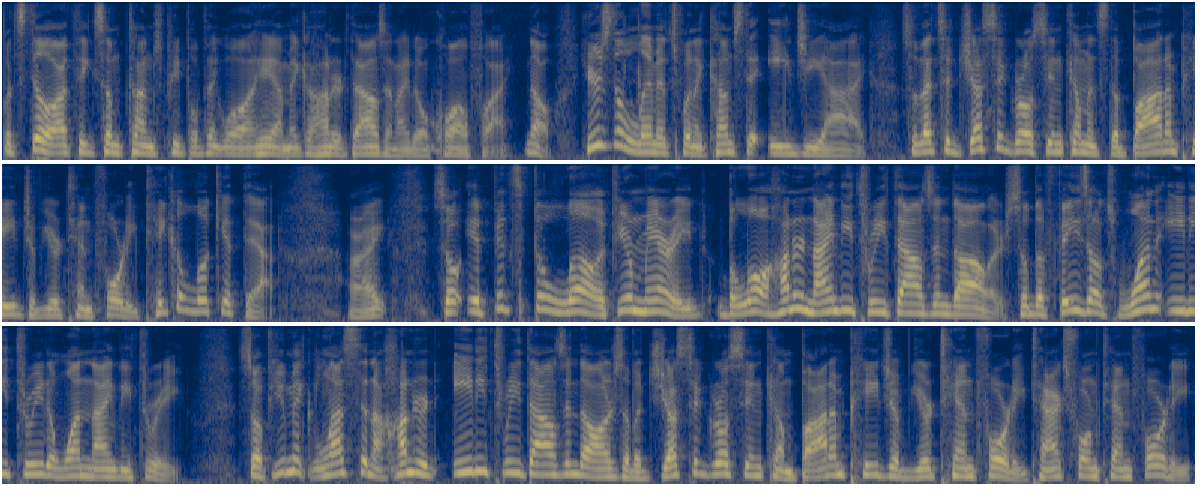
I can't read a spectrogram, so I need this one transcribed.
but still, I think sometimes people think, well, hey, I make a hundred thousand, I don't qualify. No, here's the limits when it comes to AGI. So that's adjusted gross income. It's the bottom page of your 1040. Take a look at that. All right. So if it's below, if you're married, below $193,000, so the phase out's 183 to 193. So if you make less than $183,000 of adjusted gross income, bottom page of your 1040, tax form 1040,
